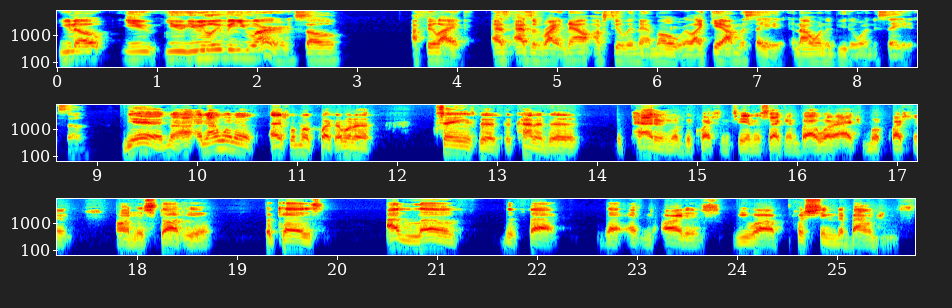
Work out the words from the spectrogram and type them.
you know, you you you live and you learn. So I feel like as as of right now, I'm still in that mode where like, yeah, I'm gonna say it, and I want to be the one to say it. So yeah, and I want to ask one more question. I want to change the the kind of the the pattern of the questions here in a second, but I want to ask more question on this start here because I love the fact that as an artist you are pushing the boundaries.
